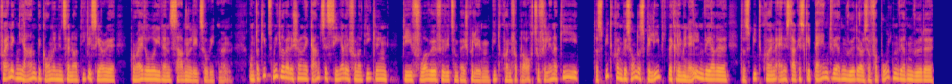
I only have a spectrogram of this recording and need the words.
vor einigen Jahren begonnen in seiner Artikelserie Gradually then Suddenly zu widmen. Und da gibt's mittlerweile schon eine ganze Serie von Artikeln, die Vorwürfe wie zum Beispiel eben Bitcoin verbraucht zu viel Energie, dass Bitcoin besonders beliebt bei Kriminellen wäre, dass Bitcoin eines Tages gebannt werden würde, also verboten werden würde,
